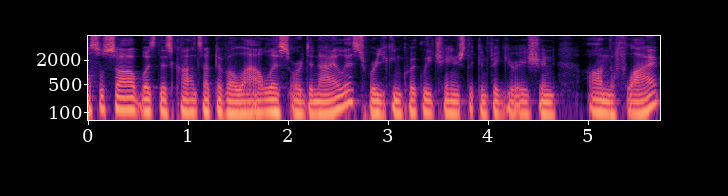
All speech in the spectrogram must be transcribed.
also saw was this concept of allow list or deny list where you can quickly change the configuration on the fly.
